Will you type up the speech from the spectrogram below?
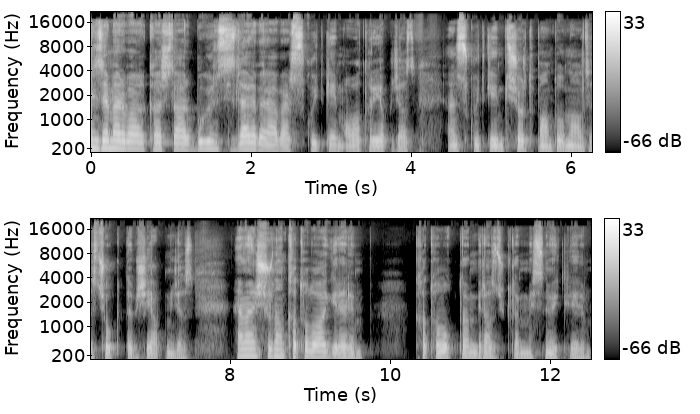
Hepinize merhaba arkadaşlar. Bugün sizlerle beraber Squid Game avatarı yapacağız. Yani Squid Game tişörtü pantolonu alacağız. Çok da bir şey yapmayacağız. Hemen şuradan kataloğa girelim. Katalogdan biraz yüklenmesini bekleyelim.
